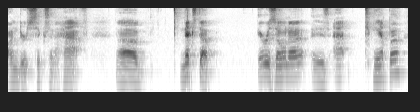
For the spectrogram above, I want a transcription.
under six and a half. Uh, next up, Arizona is at Tampa.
